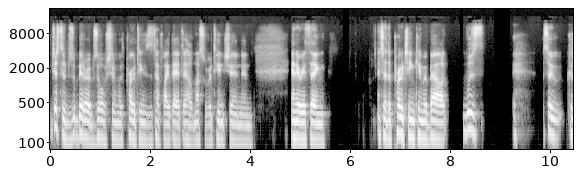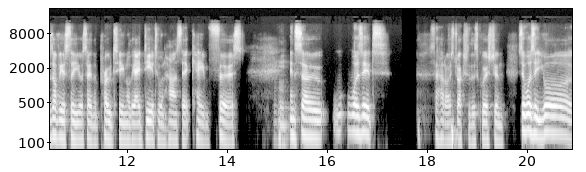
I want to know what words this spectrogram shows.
just a better absorption with proteins and stuff like that to help muscle retention and and everything and so the protein came about was so because obviously you're saying the protein or the idea to enhance that came 1st mm-hmm. and so was it so how do i structure this question? So was it your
